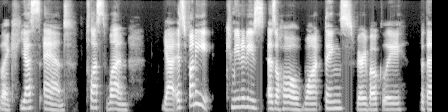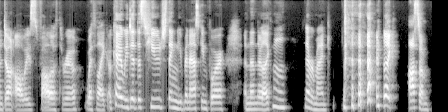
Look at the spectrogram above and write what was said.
Like, yes, and plus one. Yeah, it's funny. Communities as a whole want things very vocally, but then don't always follow through with, like, okay, we did this huge thing you've been asking for. And then they're like, hmm, never mind. Like, awesome.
